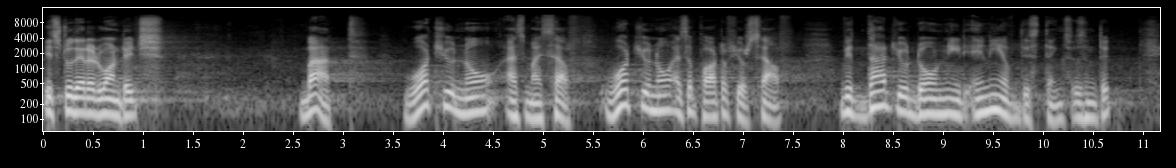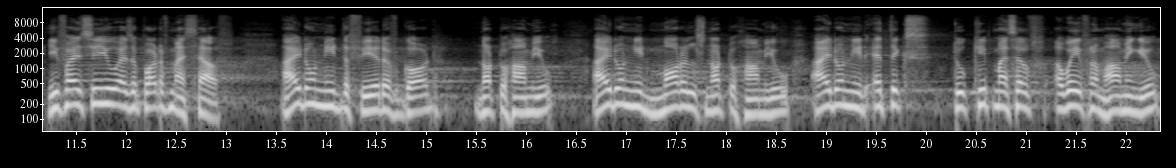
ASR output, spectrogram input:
it's to their advantage. But what you know as myself, what you know as a part of yourself, with that you don't need any of these things, isn't it? If I see you as a part of myself, I don't need the fear of God not to harm you, I don't need morals not to harm you, I don't need ethics to keep myself away from harming you,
